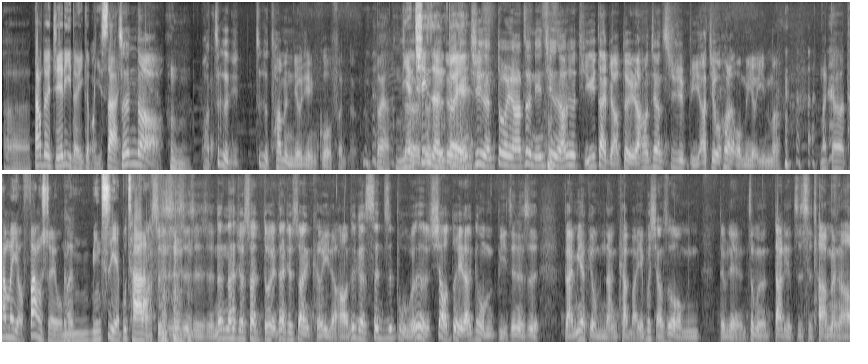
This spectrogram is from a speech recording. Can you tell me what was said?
嗯、呃大队接力的一个比赛，真的、哦，嗯，哇，这个这个他们有点过分了。对啊，年轻人对，年轻人对啊，这个年轻人然后就体育代表队，然后这样继续比啊，结果后来我们有赢吗？那个他们有放水，我们名次也不差了。是是是是是，那那就算对，那就算可以了哈。这个生支部那种校队来跟我们比，真的是。摆明要给我们难看嘛，也不想说我们对不对？这么大力的支持他们啊。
